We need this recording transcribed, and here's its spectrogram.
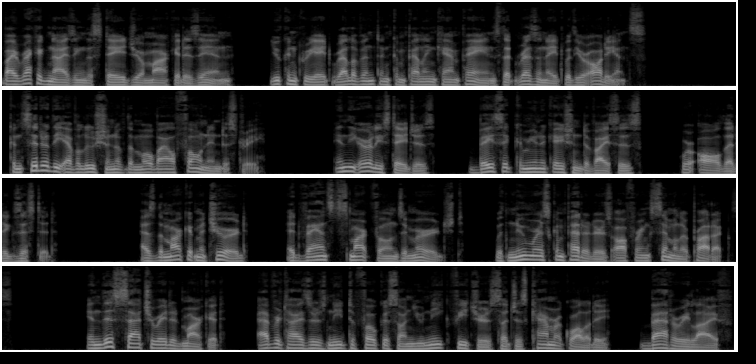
By recognizing the stage your market is in, you can create relevant and compelling campaigns that resonate with your audience. Consider the evolution of the mobile phone industry. In the early stages, basic communication devices were all that existed. As the market matured, advanced smartphones emerged, with numerous competitors offering similar products. In this saturated market, advertisers need to focus on unique features such as camera quality, battery life,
